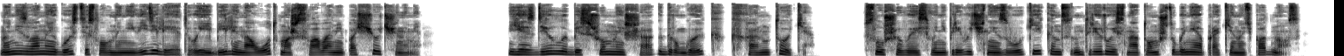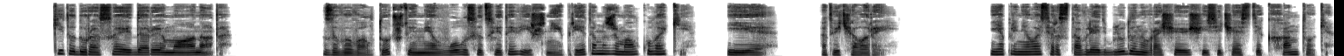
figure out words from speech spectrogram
но незваные гости словно не видели этого и били на отмаш словами пощечинами. Я сделала бесшумный шаг, другой к Кхантоке, вслушиваясь в непривычные звуки и концентрируясь на том, чтобы не опрокинуть поднос. «Кита Дураса и Даре Моаната», — завывал тот, что имел волосы цвета вишни и при этом сжимал кулаки. «Е», — отвечал Рэй. Я принялась расставлять блюда на вращающейся части кхантоки.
